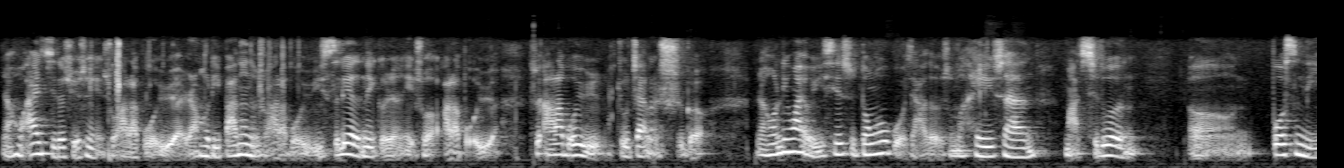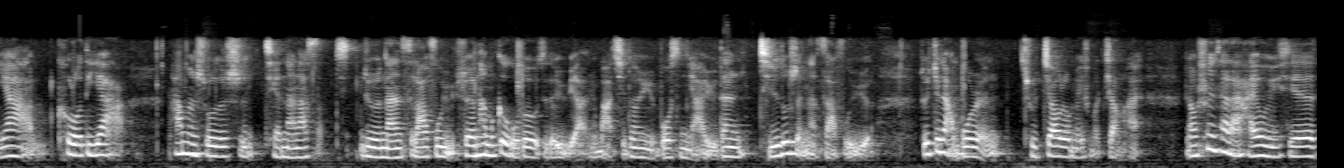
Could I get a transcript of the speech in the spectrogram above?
然后埃及的学生也说阿拉伯语，然后黎巴嫩的说阿拉伯语，以色列的那个人也说阿拉伯语，所以阿拉伯语就占了十个。然后另外有一些是东欧国家的，什么黑山、马其顿、呃波斯尼亚、克罗地亚，他们说的是前南拉斯，就是南斯拉夫语。虽然他们各国都有自己的语言，就马其顿语、波斯尼亚语，但其实都是南斯拉夫语。所以这两拨人就交流没什么障碍。然后剩下来还有一些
